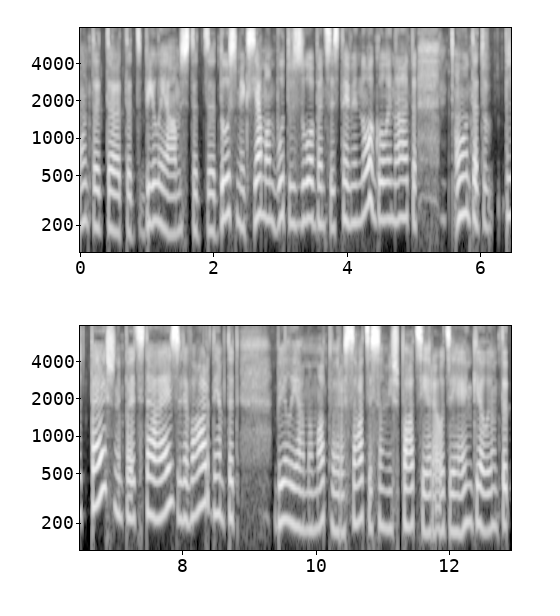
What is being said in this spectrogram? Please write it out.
Un tad, tad Biljāms, tad dusmīgs, ja man būtu zobens, es tevi nogulinātu. Un tad, pēkšņi pēc tā ēzeļa vārdiem, tad Biljāmam atveras acis un viņš pats ieraudzīja eņģeli, un tad,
